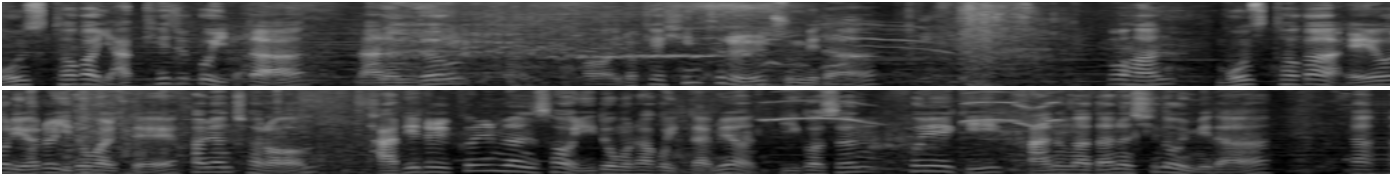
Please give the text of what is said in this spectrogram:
몬스터가 약해지고 있다 라는 등 어, 이렇게 힌트를 줍니다. 또한 몬스터가 에어리어를 이동할 때 화면처럼 다리를 끌면서 이동을 하고 있다면 이것은 포획이 가능하다는 신호입니다. 자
